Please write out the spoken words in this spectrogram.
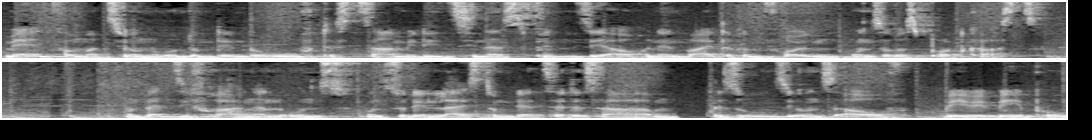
Mehr Informationen rund um den Beruf des Zahnmediziners finden Sie auch in den weiteren Folgen unseres Podcasts. Und wenn Sie Fragen an uns und zu den Leistungen der ZSH haben, besuchen Sie uns auf www.zsh.de.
